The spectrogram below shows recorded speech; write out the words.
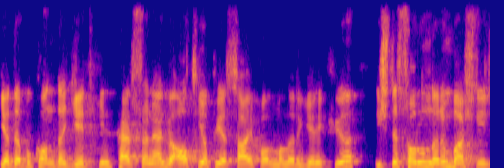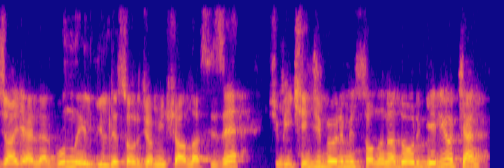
ya da bu konuda yetkin personel ve altyapıya sahip olmaları gerekiyor. İşte sorunların başlayacağı yerler. Bununla ilgili de soracağım inşallah size. Şimdi ikinci bölümün sonuna doğru geliyorken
